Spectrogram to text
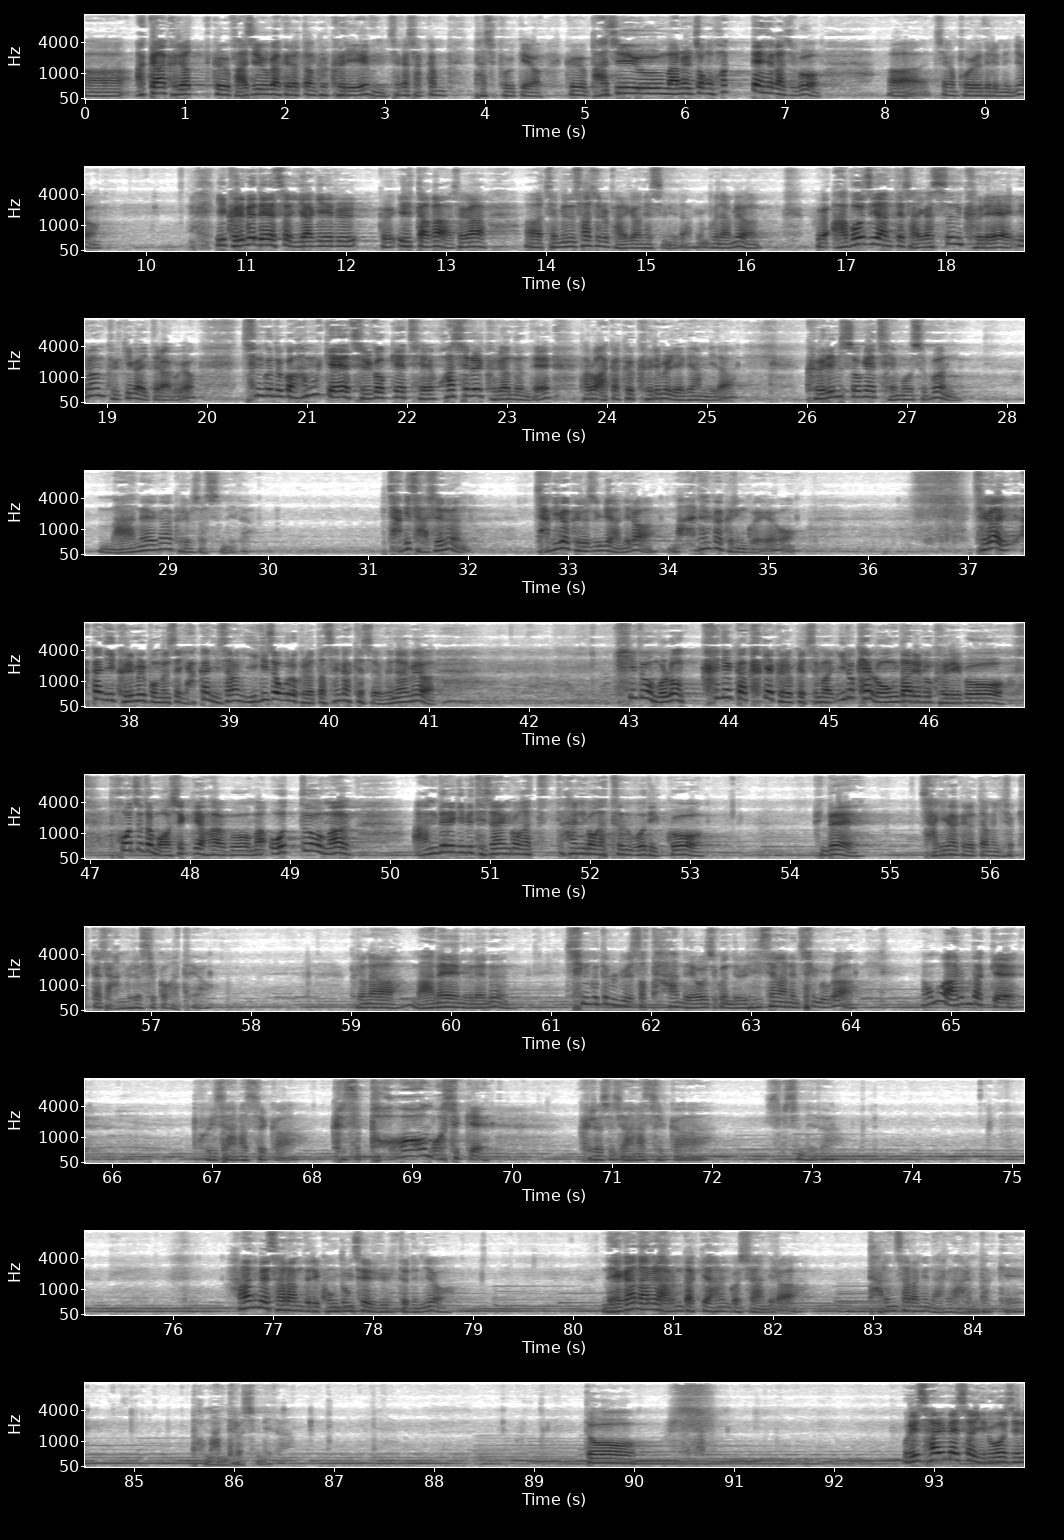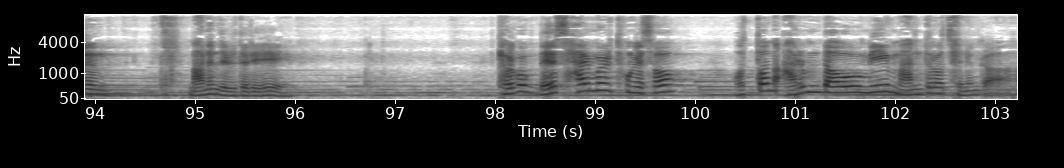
어, 아까 그렸, 그 바지유가 그렸던 그 그림, 제가 잠깐 다시 볼게요. 그 바지유만을 조금 확대해가지고, 어, 제가 보여드리면요. 이 그림에 대해서 이야기를 그 읽다가 제가 어, 재밌는 사실을 발견했습니다. 뭐냐면 그 아버지한테 자기가 쓴 글에 이런 글귀가 있더라고요. 친구들과 함께 즐겁게 제 화실을 그렸는데 바로 아까 그 그림을 얘기합니다. 그림 속의 제 모습은 마네가 그려졌습니다. 자기 자신은 자기가 그려준 게 아니라 마네가 그린 거예요. 제가 약간 이 그림을 보면서 약간 이 사람 이기적으로 그렸다 생각했어요. 왜냐하면 키도 물론 크니까 크게 그렸겠지만 이렇게 롱다리로 그리고 포즈도 멋있게 하고 막 옷도 막 앙드레 기비 디자인 것 같, 한것 같은 옷 입고 근데 자기가 그렸다면 이렇게까지 안 그렸을 것 같아요. 그러나 마네의 눈에는 친구들을 위해서 다 내어주고 늘 희생하는 친구가 너무 아름답게 보이지 않았을까? 그래서 더 멋있게 그려주지 않았을까? 싶습니다. 하나님의 사람들이 공동체를 이룰 때는요, 내가 나를 아름답게 하는 것이 아니라 다른 사람이 나를 아름답게 더 만들어줍니다. 또, 우리 삶에서 이루어지는 많은 일들이 결국 내 삶을 통해서 어떤 아름다움이 만들어지는가.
